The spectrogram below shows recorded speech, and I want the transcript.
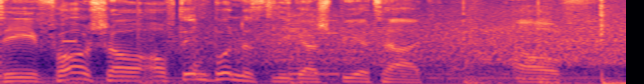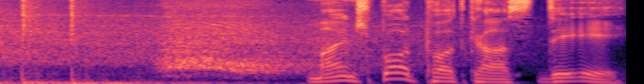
Die Vorschau auf den Bundesligaspieltag auf meinsportpodcast.de.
